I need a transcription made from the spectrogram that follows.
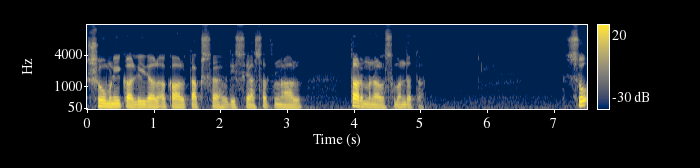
ਸ਼੍ਰੋਮਣੀ ਅਕਾਲੀ ਦਲ ਅਕਾਲ ਤਖਤ ਸਾਹਿਬ ਦੀ ਸਿਆਸਤ ਨਾਲ, ਧਰਮ ਨਾਲ ਸੰਬੰਧਿਤ। ਸੋ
